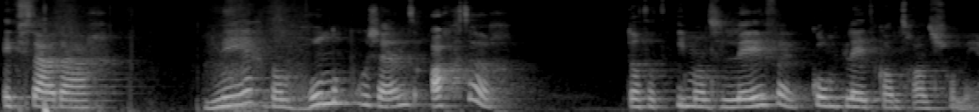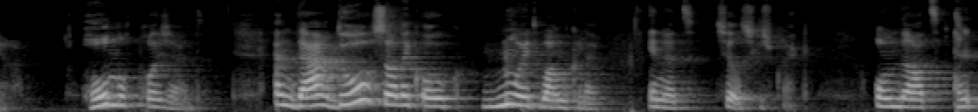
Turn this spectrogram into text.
ik sta daar meer dan 100% achter dat het iemands leven compleet kan transformeren. 100%. En daardoor zal ik ook nooit wankelen in het salesgesprek. Omdat, en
